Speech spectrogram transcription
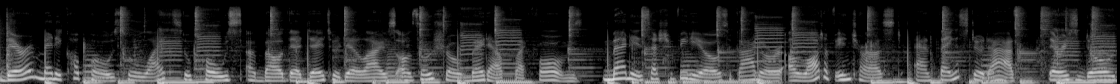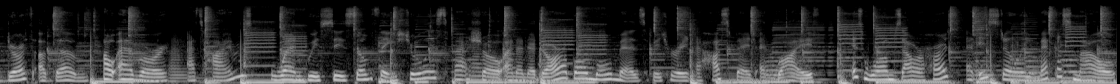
There are many couples who like to post about their day-to-day lives on social media platforms. Many such videos gather a lot of interest, and thanks to that, there is no dearth of them. However, at times, when we see something truly special and an adorable moment between a husband and wife, it warms our hearts and instantly makes us smile.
